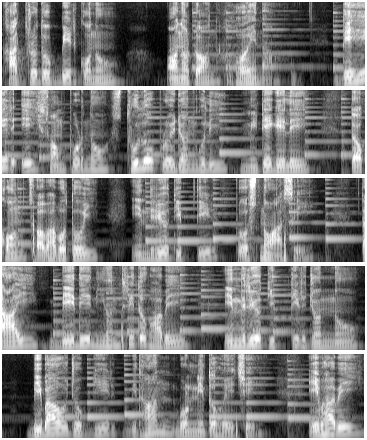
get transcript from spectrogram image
খাদ্যদ্রব্যের কোনো অনটন হয় না। দেহের এই সম্পূর্ণ স্থূল প্রয়োজনগুলি মিটে গেলে তখন স্বভাবতই ইন্দ্রিয় তৃপ্তির প্রশ্ন আসে। তাই বেদে নিয়ন্ত্রিতভাবে ইন্দ্রিয় তৃপ্তির জন্য বিবাহযজ্ঞের বিধান বর্ণিত হয়েছে। এভাবেই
